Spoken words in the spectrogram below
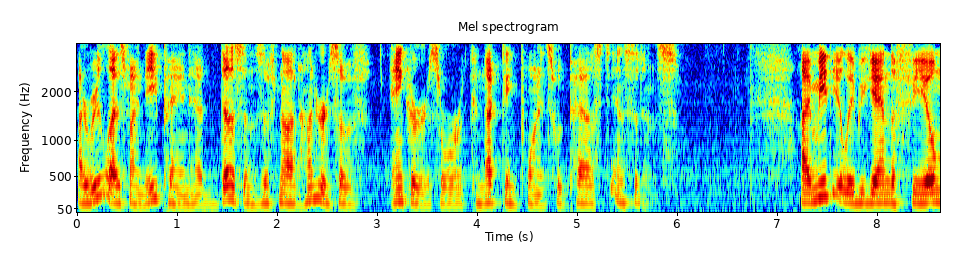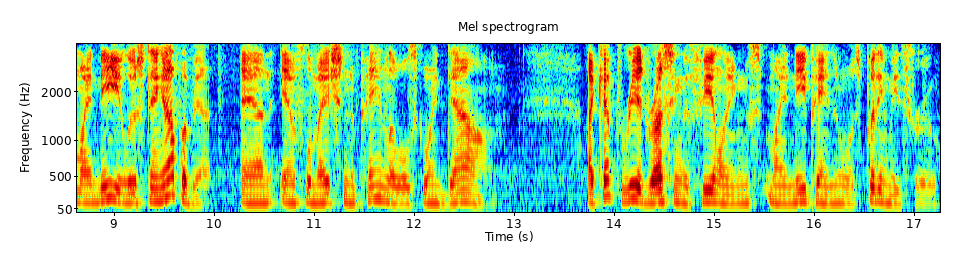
I realized my knee pain had dozens, if not hundreds, of anchors or connecting points with past incidents. I immediately began to feel my knee loosening up a bit and inflammation and pain levels going down. I kept readdressing the feelings my knee pain was putting me through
